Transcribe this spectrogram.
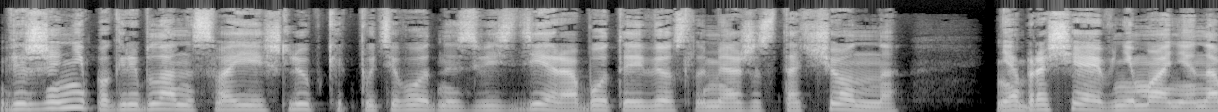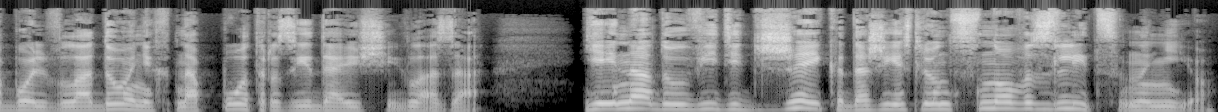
Вержини погребла на своей шлюпке к путеводной звезде, работая веслами ожесточенно, не обращая внимания на боль в ладонях, на пот, разъедающий глаза. Ей надо увидеть Джейка, даже если он снова злится на нее.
